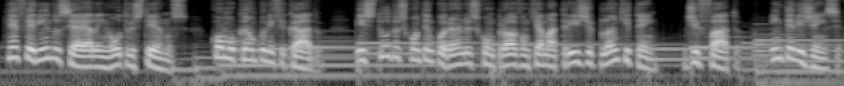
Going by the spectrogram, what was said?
Referindo-se a ela em outros termos, como campo unificado, estudos contemporâneos comprovam que a matriz de Planck tem, de fato, inteligência.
